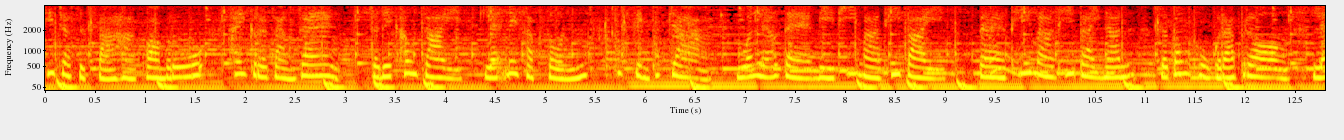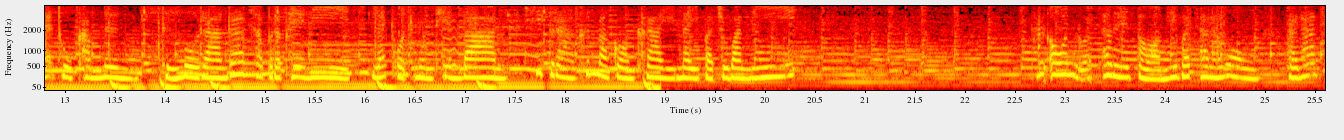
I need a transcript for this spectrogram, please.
ที่จะศึกษาหาความรู้ ให้กระจ่างแจ้ง จะได้เข้าใจและไม่สับสน ทุกสิ่งทุกอย่างล้วนแล้วแต่มีที่มาที่ไป แต่ที่มาที่ไปนั้นจะต้องถูกรับรองและถูกคำนึง ถึงโบราณราชประเพณี และกฎมนเทียนบานที่ตราขึ้นมาก่อนใครในปัจจุบันนี้ท่านอ้นวัชเรศรวิวัชรวงศ์พระราช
